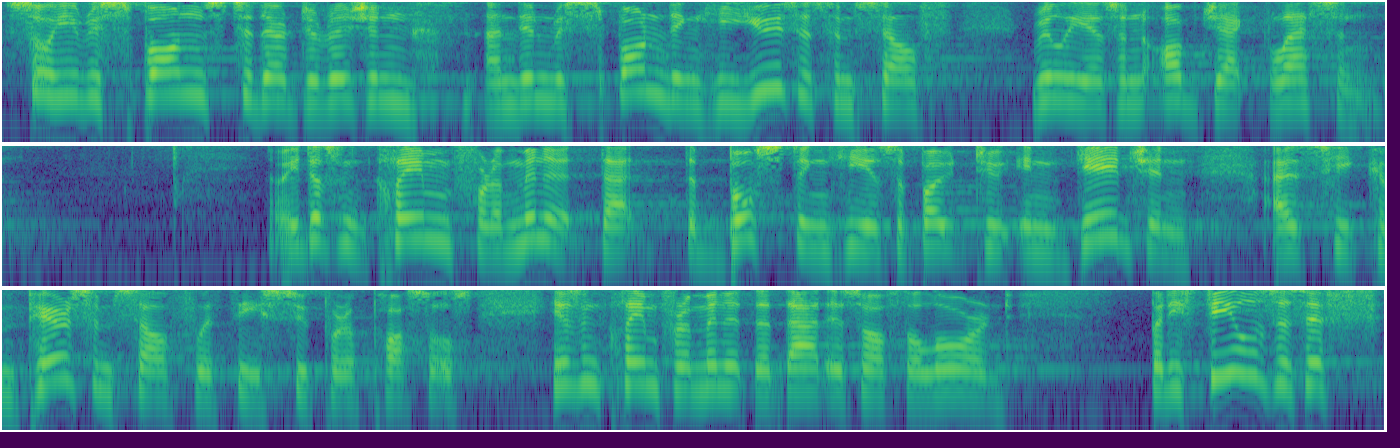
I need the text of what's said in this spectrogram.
So he responds to their derision, and in responding, he uses himself really as an object lesson. Now, he doesn't claim for a minute that the boasting he is about to engage in as he compares himself with these super apostles, he doesn't claim for a minute that that is of the Lord. But he feels as if,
